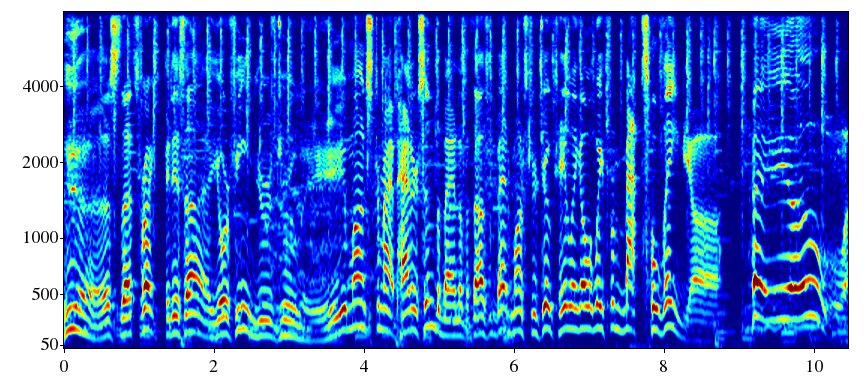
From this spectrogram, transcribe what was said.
yes, that's right. It is I, your fiend, yours truly, Monster Matt Patterson, the man of a thousand bad monster jokes, hailing all the way from Matsylvania. Hey-o!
